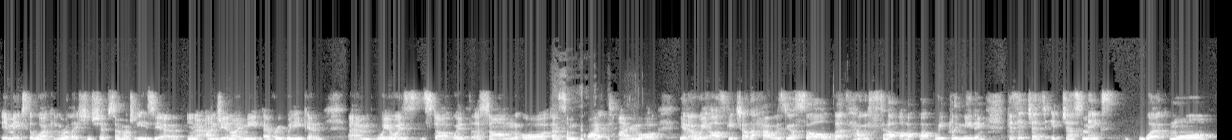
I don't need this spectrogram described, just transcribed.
it makes the working relationship so much easier. You know angie and i meet every week and um, we always start with a song or uh, some quiet time or you know we ask each other how is your soul? That's how we start our, our weekly meeting. Because it just it just makes work more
